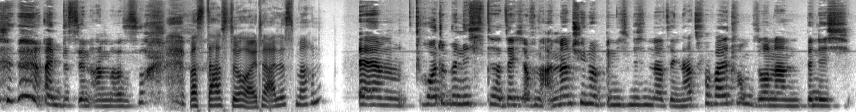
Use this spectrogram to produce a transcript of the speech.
ein bisschen anders. Was darfst du heute alles machen? Ähm, heute bin ich tatsächlich auf einer anderen Schiene und bin ich nicht in der Senatsverwaltung, sondern bin ich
